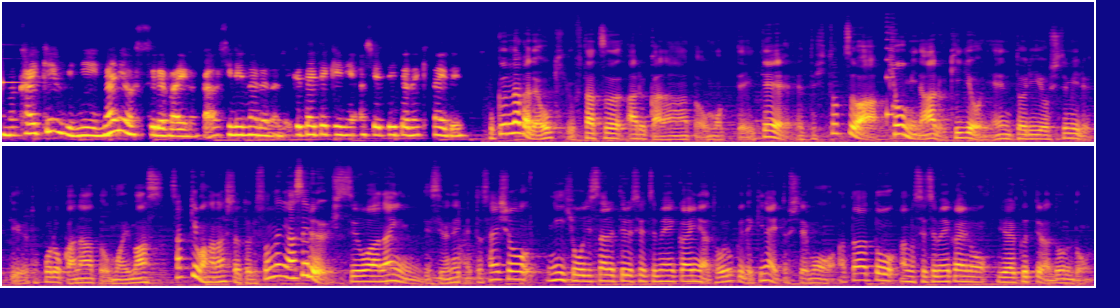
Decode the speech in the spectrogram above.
その解禁日に何をすればいいのか気になるので、具体的に教えていただきたいです。僕の中で大きく2つあるかなと思っていて、えっと、1つは興味のある企業にエントリーをしてみるっていうところかなと思いますさっきも話した通りそんなに焦る必要はないんですよね、えっと、最初に表示されている説明会には登録できないとしても後々あの説明会の予約っていうのはどんどん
